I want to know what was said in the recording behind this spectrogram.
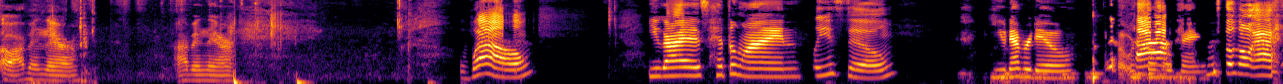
Oh, I've been there. I've been there. Well, You guys hit the line. please do. You never do, but we're still Ah. hoping. We're still gonna ask.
